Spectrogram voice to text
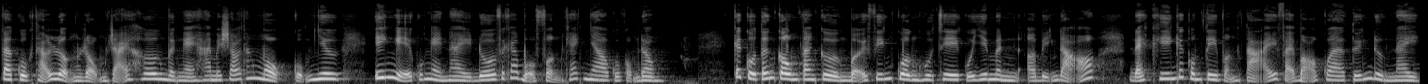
và cuộc thảo luận rộng rãi hơn về ngày 26 tháng 1 cũng như ý nghĩa của ngày này đối với các bộ phận khác nhau của cộng đồng. Các cuộc tấn công tăng cường bởi phiến quân Houthi của Yemen ở Biển Đỏ đã khiến các công ty vận tải phải bỏ qua tuyến đường này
